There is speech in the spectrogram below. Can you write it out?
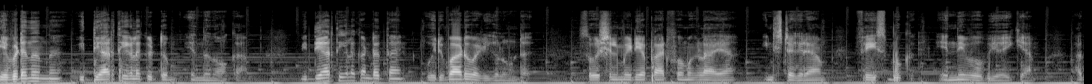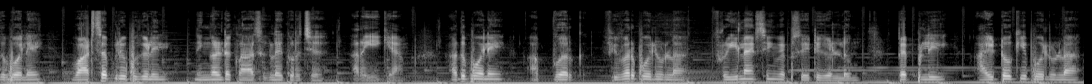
എവിടെ നിന്ന് വിദ്യാർത്ഥികളെ കിട്ടും എന്ന് നോക്കാം. വിദ്യാർത്ഥികളെ കണ്ടെത്താൻ ഒരുപാട് വഴികളുണ്ട്. സോഷ്യൽ മീഡിയ പ്ലാറ്റ്ഫോമുകളായ ഇൻസ്റ്റഗ്രാം ഫേസ്ബുക്ക് എന്നിവ ഉപയോഗിക്കാം. അതുപോലെ വാട്സപ്പ് ഗ്രൂപ്പുകളിൽ നിങ്ങളുടെ ക്ലാസ്സുകളെക്കുറിച്ച് അറിയിക്കാം. അതുപോലെ അപ്വർക്ക് ഫിവർ പോലുള്ള ഫ്രീലാൻസിംഗ് വെബ്സൈറ്റുകളിലും പെപ്ലി ഐടോക്കി പോലുള്ള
